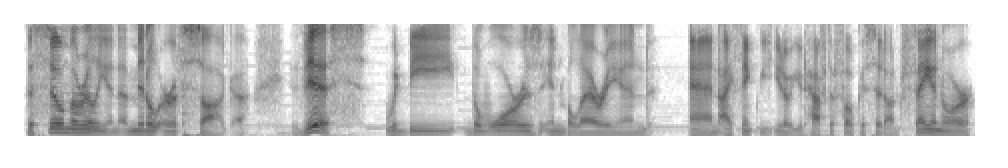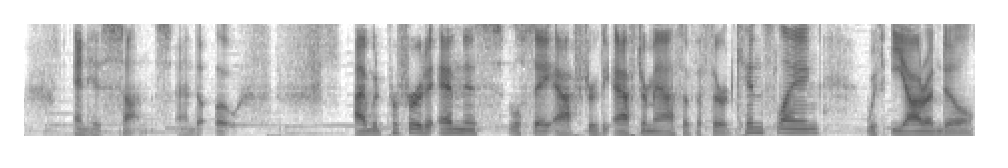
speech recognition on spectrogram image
The Silmarillion, a Middle Earth saga. This would be the wars in Beleriand and I think you know you'd have to focus it on Feanor and his sons and the oath. I would prefer to end this, we'll say, after the aftermath of the third kinslaying, with Earendil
